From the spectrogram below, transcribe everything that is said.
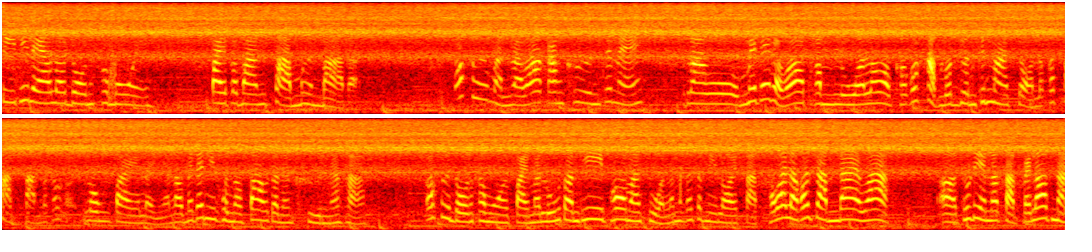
ต้นนี้นขโมย ไปประมาณสามหมื่นบาทอะก็คือเหมือนแบบว่ากลางคืนใช่ไหมเราไม่ได้แบบว่าทำรั้วรอบเขาก็ขับรถยนต์ขึ้นมาจอดแล้วก็ตัดตัดแล้วก็ลงไปอะไรเงี้ยเราไม่ได้มีคนมาเฝ้าตอนกลางคืนนะคะ ก็คือโดนขโมยไปมารู้ตอนที่พ่อมาสวนแล้วมันก็จะมีรอยตัด เพราะว่าเราก็จำได้ว่าทุเรียนเราตัดไปรอบไหน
